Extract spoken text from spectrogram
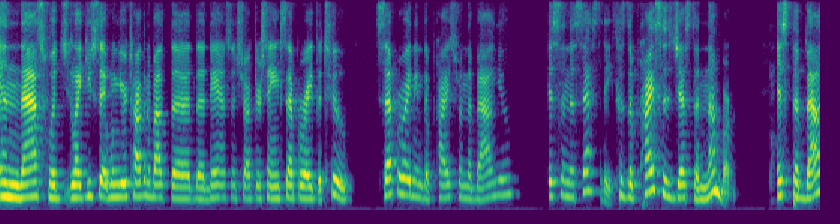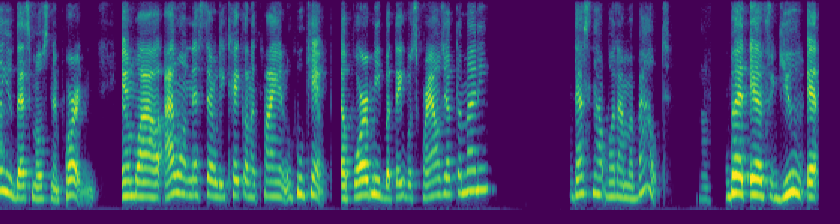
And that's what, like you said, when you're talking about the the dance instructor saying separate the two, separating the price from the value, it's a necessity because the price is just a number. It's the value that's most important. And while I won't necessarily take on a client who can't afford me, but they will scrounge up the money, that's not what I'm about. Mm-hmm. But if you, if,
